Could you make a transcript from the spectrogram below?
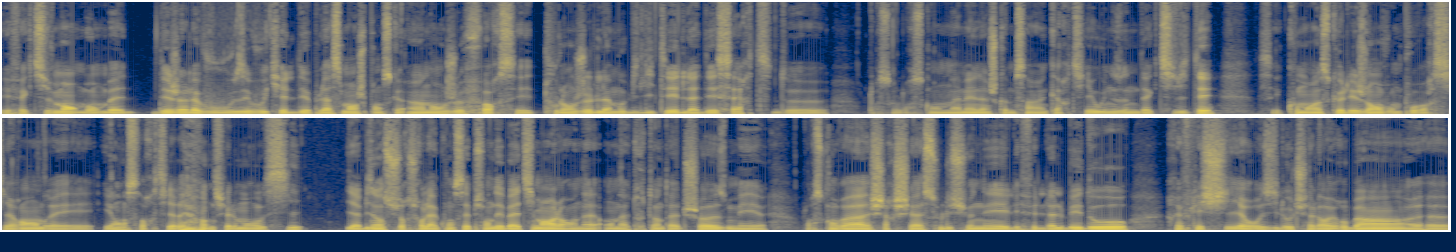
Effectivement, bon, ben, déjà là vous, vous évoquiez le déplacement. Je pense qu'un enjeu fort, c'est tout l'enjeu de la mobilité et de la desserte. De, lorsqu'on aménage comme ça un quartier ou une zone d'activité, c'est comment est-ce que les gens vont pouvoir s'y rendre et, en sortir éventuellement aussi. Il y a bien sûr sur la conception des bâtiments, alors on a, tout un tas de choses, mais lorsqu'on va chercher à solutionner l'effet de l'albédo, réfléchir aux îlots de chaleur urbains, euh,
